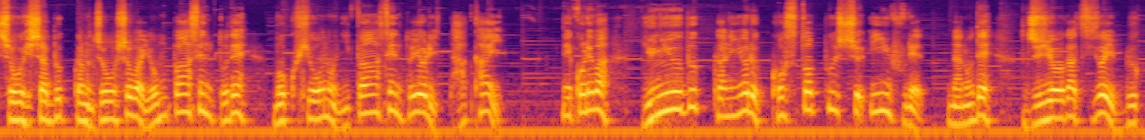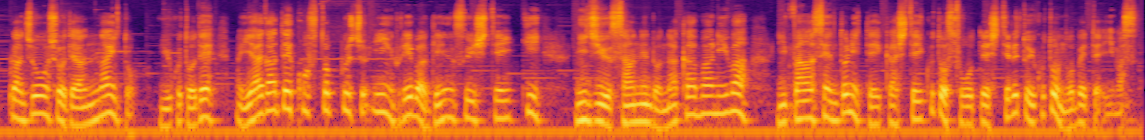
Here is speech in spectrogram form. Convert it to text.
消費者物価の上昇は4%で、目標の2%より高い。で、これは輸入物価によるコストプッシュインフレなので、需要が強い物価上昇ではないということで、やがてコストプッシュインフレは減衰していき、23年度半ばには2%に低下していくと想定しているということを述べています。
